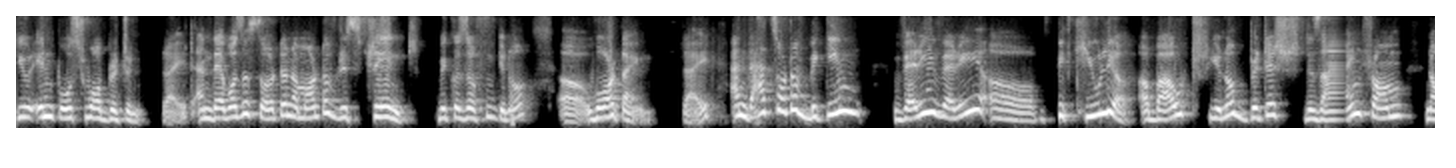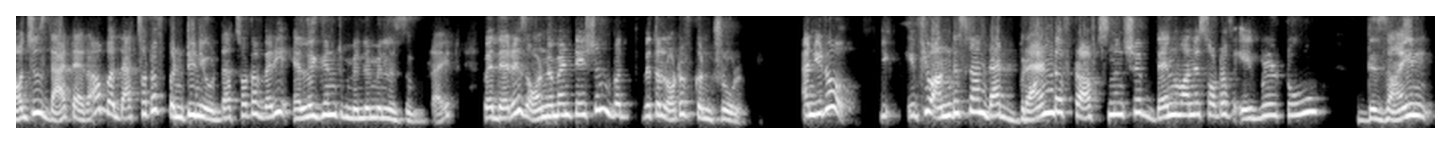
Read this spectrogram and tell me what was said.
in post-war britain right? And there was a certain amount of restraint because of you know uh, wartime right? And that sort of became very very uh, peculiar about you know british design from not just that era but that sort of continued that sort of very elegant minimalism right? Where there is ornamentation but with a lot of control. And you know if you understand that brand of craftsmanship then one is sort of able to design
